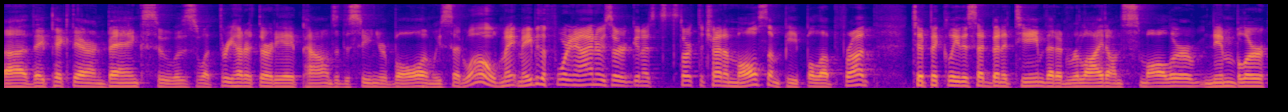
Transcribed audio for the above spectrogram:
Uh, they picked Aaron Banks, who was, what, 338 pounds at the Senior Bowl. And we said, whoa, may- maybe the 49ers are going to start to try to maul some people up front. Typically, this had been a team that had relied on smaller, nimbler,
